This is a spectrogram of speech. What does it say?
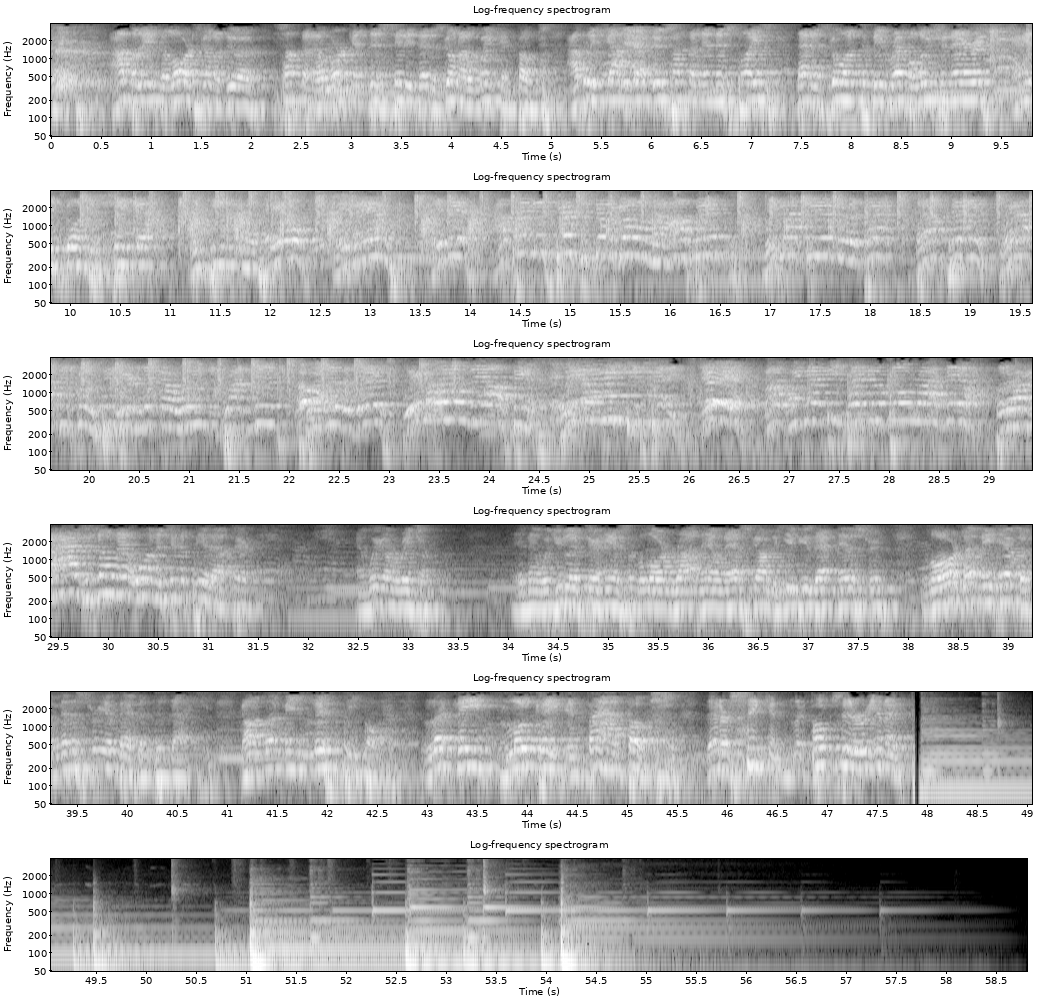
I believe the Lord's going to do a, something, a work in this city that is going to awaken folks. I believe God's going to do something in this place that is going to be revolutionary and it's going to shake up the kingdom of hell. Amen. Amen. I Amen. Would you lift your hands to the Lord right now and ask God to give you that ministry? Lord, let me have the ministry of heaven today. God, let me lift people. Let me locate and find folks that are sinking, folks that are in a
